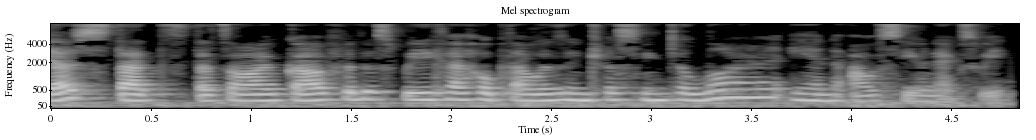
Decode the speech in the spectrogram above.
yes, that's that's all I've got for this week. I hope that was interesting to learn and I'll see you next week.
